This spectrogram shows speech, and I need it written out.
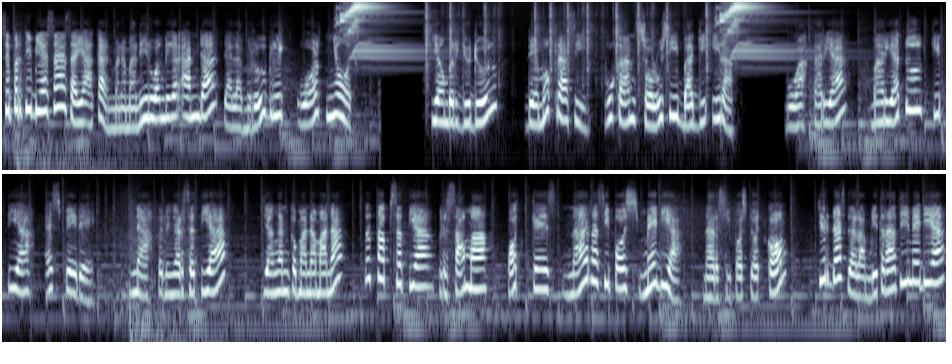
Seperti biasa saya akan menemani ruang dengar Anda dalam rubrik World News Yang berjudul Demokrasi bukan solusi bagi Irak. Buah karya Mariatul Kiptiah SPD Nah pendengar setia Jangan ke mana-mana tetap setia bersama podcast Narasi Pos Media, narasipos.com, cerdas dalam literasi media,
